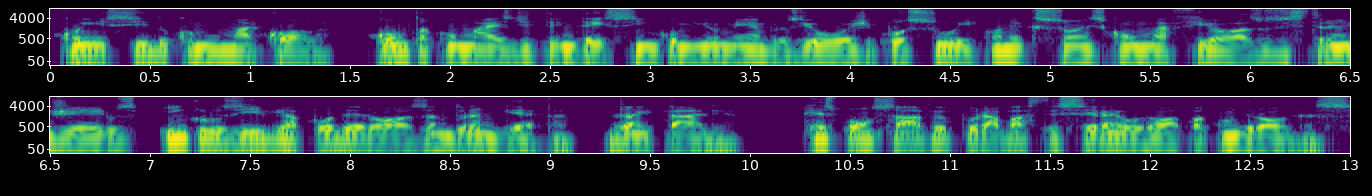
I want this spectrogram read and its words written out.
conhecido como Marcola. Conta com mais de 35 mil membros e hoje possui conexões com mafiosos estrangeiros, inclusive a poderosa Ndrangheta, da Itália, responsável por abastecer a Europa com drogas.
